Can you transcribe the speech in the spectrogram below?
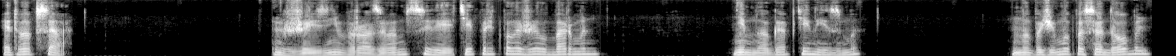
этого пса? «Жизнь в розовом цвете», — предположил бармен. «Немного оптимизма». «Но почему пасадобль?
